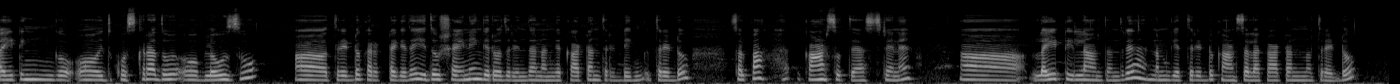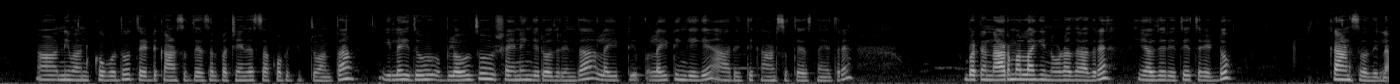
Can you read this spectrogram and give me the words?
ಲೈಟಿಂಗು ಇದಕ್ಕೋಸ್ಕರ ಅದು ಬ್ಲೌಸು ಥ್ರೆಡ್ಡು ಕರೆಕ್ಟಾಗಿದೆ ಇದು ಶೈನಿಂಗ್ ಇರೋದರಿಂದ ನನಗೆ ಕಾಟನ್ ಥ್ರೆಡ್ಡಿಂಗ್ ಥ್ರೆಡ್ಡು ಸ್ವಲ್ಪ ಕಾಣಿಸುತ್ತೆ ಅಷ್ಟೇ ಲೈಟ್ ಇಲ್ಲ ಅಂತಂದರೆ ನಮಗೆ ಥ್ರೆಡ್ಡು ಕಾಣಿಸಲ್ಲ ಕಾಟನ್ ಥ್ರೆಡ್ಡು ನೀವು ಅನ್ಕೋಬೋದು ಥ್ರೆಡ್ ಕಾಣಿಸುತ್ತೆ, ಸ್ವಲ್ಪ ಚೇಂಜಸ್ ಹಾಕೋಬೇಕಿತ್ತು ಅಂತ. ಇಲ್ಲ, ಇದು ಬ್ಲೌಸು ಶೈನಿಂಗ್ ಇರೋದ್ರಿಂದ ಲೈಟ್ ಲೈಟಿಂಗಿಗೆ ಆ ರೀತಿ ಕಾಣಿಸುತ್ತೆ ಸ್ನೇಹಿತರೆ. ಬಟ್ ನಾರ್ಮಲ್ಲಾಗಿ ನೋಡೋದಾದರೆ ಯಾವುದೇ ರೀತಿ ಥ್ರೆಡ್ಡು ಕಾಣಿಸೋದಿಲ್ಲ.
